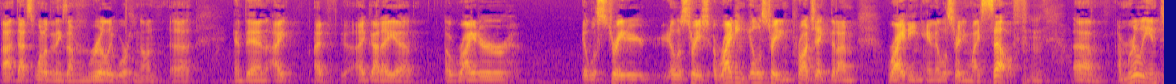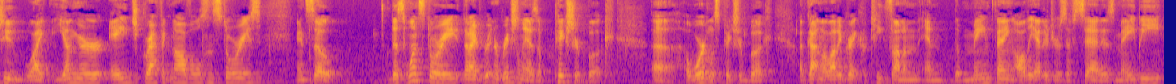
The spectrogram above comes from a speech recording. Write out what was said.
I, that's one of the things I'm really working on. Uh, and then I, I've I got a uh, a writer illustrator illustration a writing illustrating project that I'm writing and illustrating myself. Um, I'm really into like younger age graphic novels and stories, and so this one story that I'd written originally as a picture book, uh, a wordless picture book. I've gotten a lot of great critiques on them, and the main thing all the editors have said is maybe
